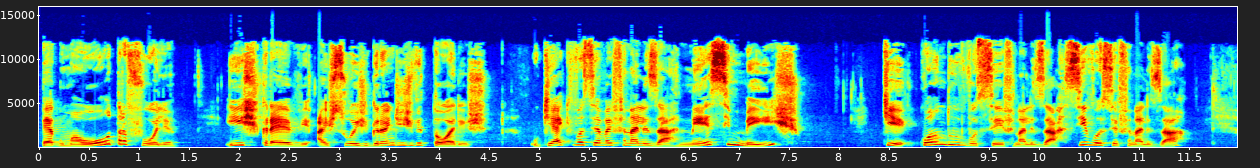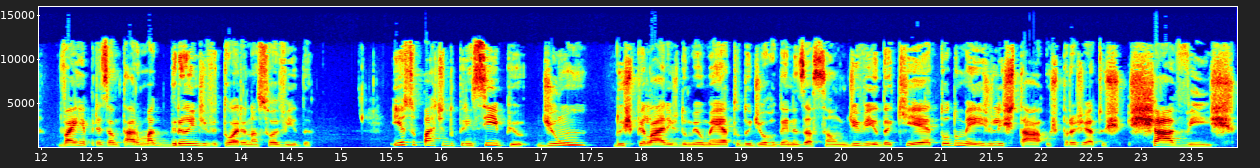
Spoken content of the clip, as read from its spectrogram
Pega uma outra folha e escreve as suas grandes vitórias. O que é que você vai finalizar nesse mês que quando você finalizar, se você finalizar, vai representar uma grande vitória na sua vida. Isso parte do princípio de um dos pilares do meu método de organização de vida, que é todo mês listar os projetos chaves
